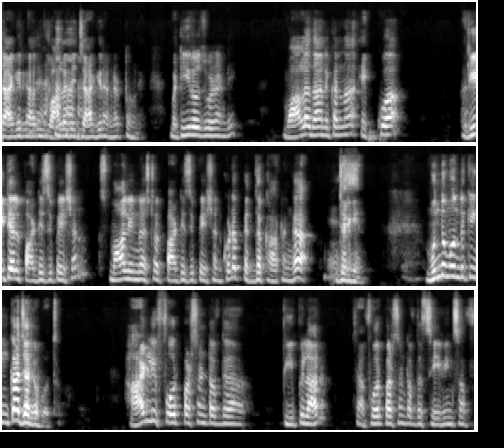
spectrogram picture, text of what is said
జాగిర్ కాదు వాళ్ళదే జాగిర్ అన్నట్టు ఉంది. బట్ ఈరోజు చూడండి వాళ్ళ దానికన్నా ఎక్కువ retail participation small investor participation కూడా పెద్ద కారణంగా జరిగింది. ముందు ముందుకి ఇంకా జరగబోతుంది. Hardly four percent of the people are four percent of the savings of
